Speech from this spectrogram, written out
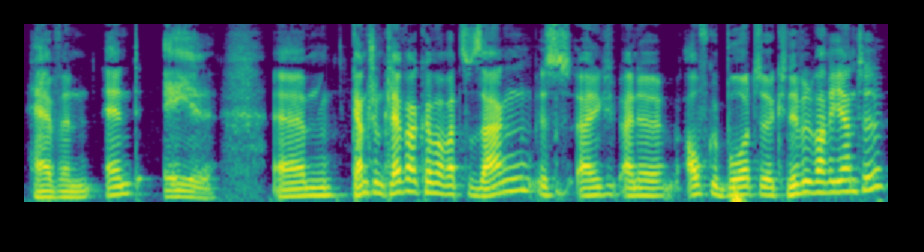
Heaven and Ale. Ähm, ganz schön clever, können wir was zu sagen. Ist eigentlich eine aufgebohrte Knivel-Variante.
